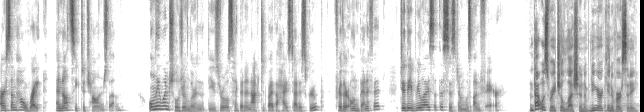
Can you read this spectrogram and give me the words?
are somehow right and not seek to challenge them. Only when children learn that these rules had been enacted by the high status group for their own benefit did they realize that the system was unfair. And that was Rachel Leshin of New York University.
